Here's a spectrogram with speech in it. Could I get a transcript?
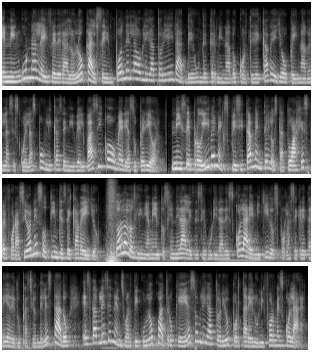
En ninguna ley federal o local se impone la obligatoriedad de un determinado corte de cabello o peinado en las escuelas públicas de nivel básico o media superior. Ni se prohíben explícitamente los tatuajes, perforaciones o tintes de cabello. Solo los lineamientos generales de seguridad escolar emitidos por la Secretaría de Educación del Estado establecen en su artículo 4 que es obligatorio portar el uniforme escolar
